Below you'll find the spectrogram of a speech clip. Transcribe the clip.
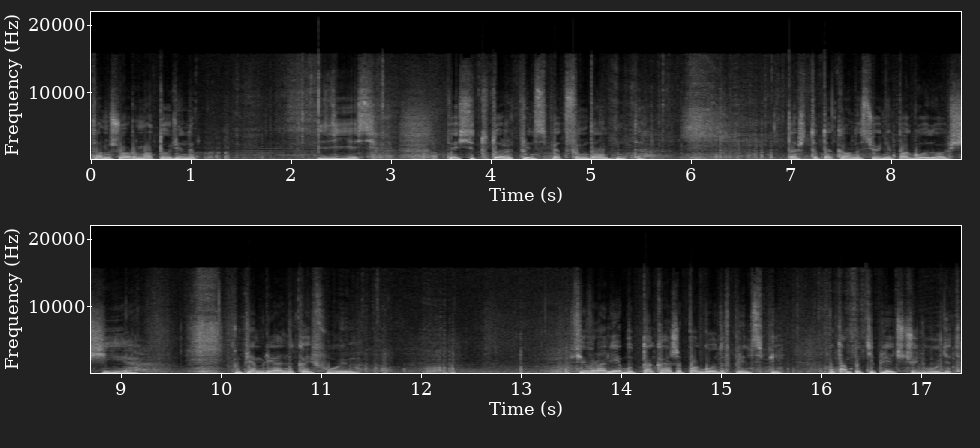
Там еще арматурина здесь. То есть это тоже, в принципе, от фундамента. Так что такая у нас сегодня погода вообще. Ну прям реально кайфую. В феврале будет такая же погода, в принципе. Ну там потеплее чуть-чуть будет.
